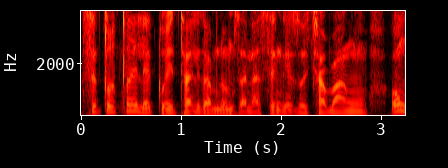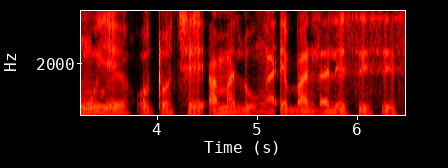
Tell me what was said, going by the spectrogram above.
Sixoxele gqwetha likamnumzana sengezo chabangu onguye oxotshe amalunga ebandla le-ccc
